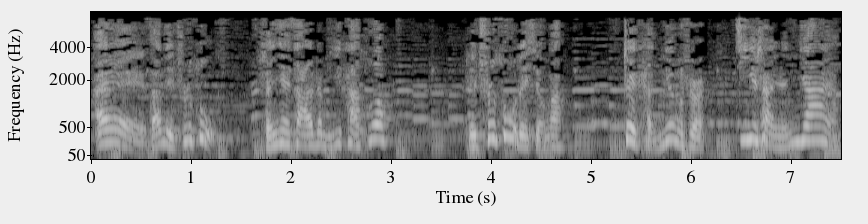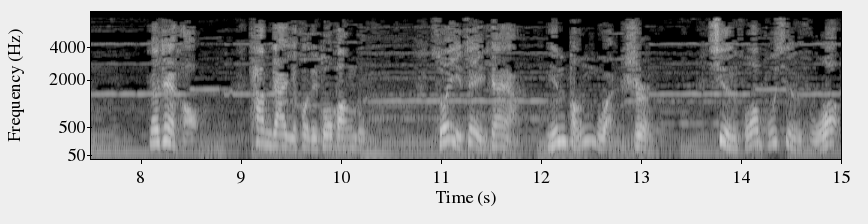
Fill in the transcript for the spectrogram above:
哎，咱得吃素。神仙下来这么一看，呵，这吃素这行啊，这肯定是积善人家呀。那这好，他们家以后得多帮助。所以这一天呀，您甭管是信佛不信佛，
